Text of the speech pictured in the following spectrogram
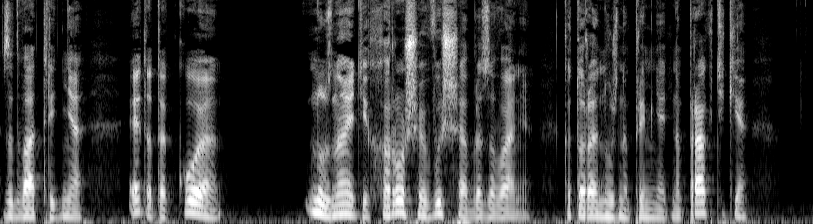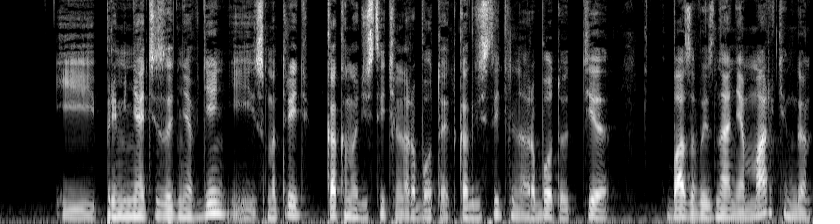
за 2-3 дня. Это такое, ну, знаете, хорошее высшее образование, которое нужно применять на практике и применять изо дня в день и смотреть, как оно действительно работает, как действительно работают те базовые знания маркетинга,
